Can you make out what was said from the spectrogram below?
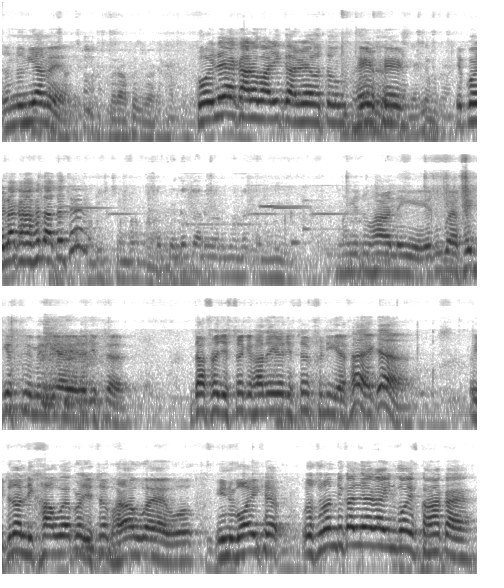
दुनिया में? कोयले का कारोबारी कर रहे हो तुम फेड़ फेड़। ये कोयला कहाँ से लाते थे? ये तुम्हारा नहीं है ये तुमको ऐसे गिफ्ट में मिल गया ये रजिस्टर दस रजिस्टर के साथ ये रजिस्टर फ्री है ऐसा है क्या? इतना लिखा हुआ है पर रजिस्टर भरा हुआ है वो इनवॉइस है। वो तो तुरंत निकल जाएगा इनवॉइस कहाँ का है?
